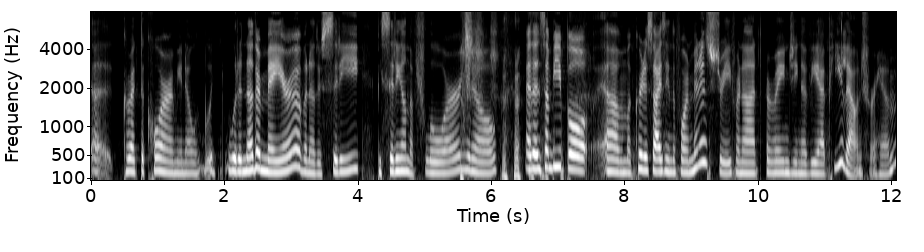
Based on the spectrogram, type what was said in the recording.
uh, correct decorum. You know, would would another mayor of another city be sitting on the floor? You know, and then some people um, are criticizing the foreign ministry for not arranging a VIP lounge for him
